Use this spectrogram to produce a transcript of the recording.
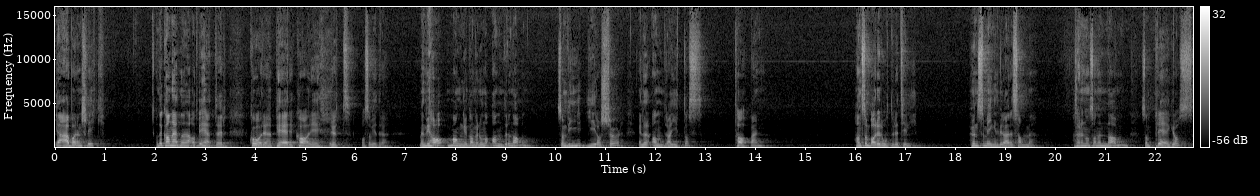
Jeg er bare en slik. Og Det kan hende at vi heter Kåre, Per, Kari, Ruth osv. Men vi har mange ganger noen andre navn som vi gir oss sjøl, eller andre har gitt oss. Taperen. Han som bare roter det til. Hun som ingen vil være sammen med. Og så er det noen sånne navn som preger oss,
